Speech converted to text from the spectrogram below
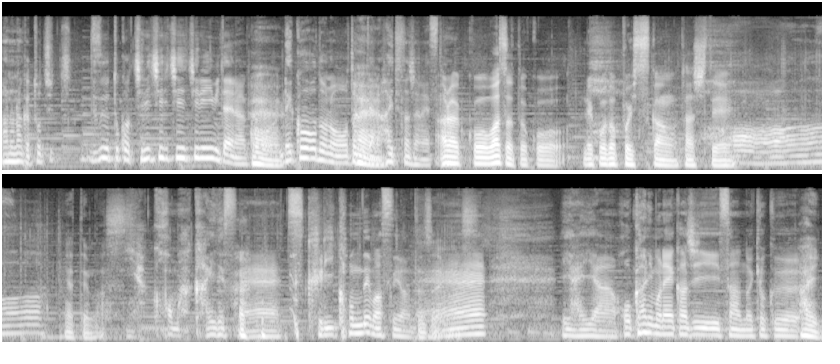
あのなんか途中ずっとこうチリチリチリチリみたいなこう、はい、レコードの音みたいなの入ってたじゃないですか。あれはこうわざとこうレコードっぽい質感を足してやってます。いや細かいですね。作り込んでますよね。いやいや他にもね梶さんの曲、はい、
